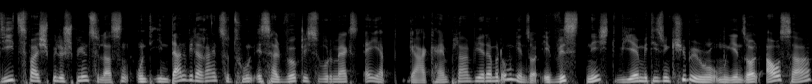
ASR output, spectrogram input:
die zwei Spiele spielen zu lassen und ihn dann wieder reinzutun, ist halt wirklich so, wo du merkst, ey, ihr habt gar keinen Plan, wie ihr damit umgehen sollt. Ihr wisst nicht, wie ihr mit diesem QB-Room umgehen sollt, außer,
